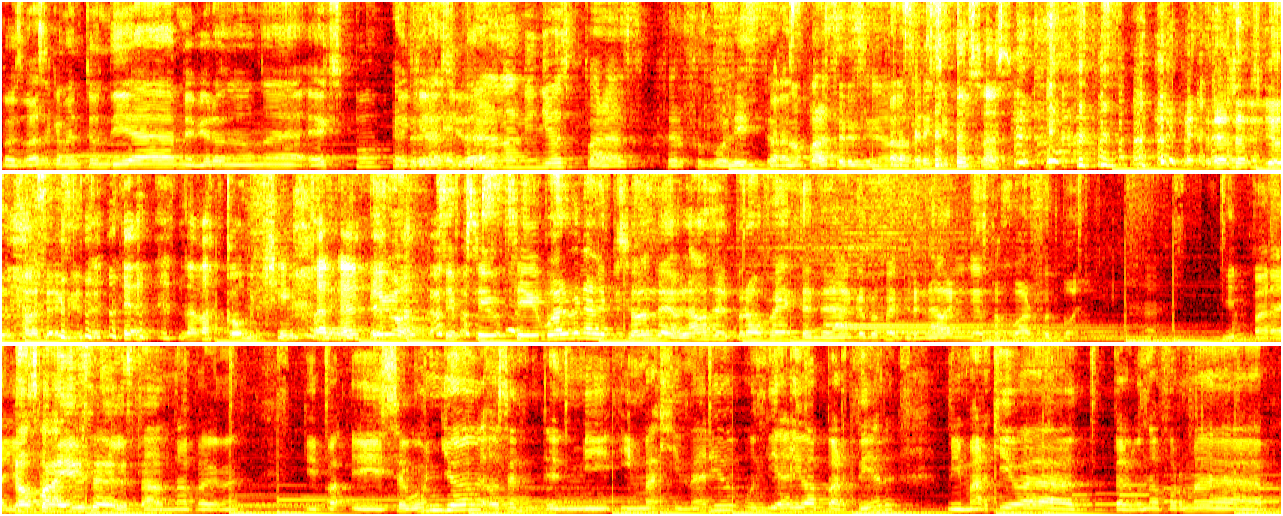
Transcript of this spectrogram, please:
pues básicamente un día me vieron en una expo aquí en Entrenar la entrenar ciudad a niños para ser futbolistas, Para- no para ser diseñadores. para ser exitosos. Entrenar a niños para ser exitosos. Daba coaching para. Digo, si, si, si vuelven al episodio donde hablamos del profe, entenderán que el profe entrenaba a niños para jugar fútbol. y para No para irse del estado. No, para irme. Y, pa- y según yo, o sea, en, en mi imaginario, un día iba a partir, mi marca iba de alguna forma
